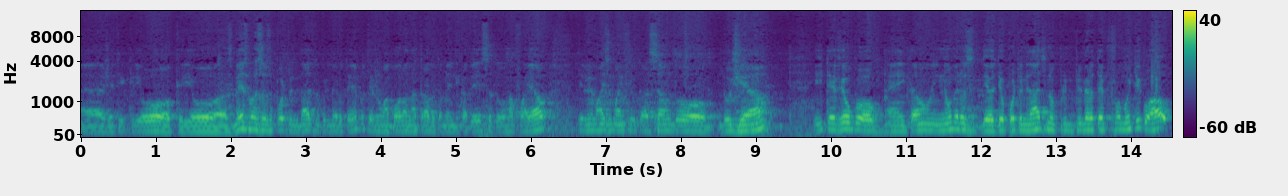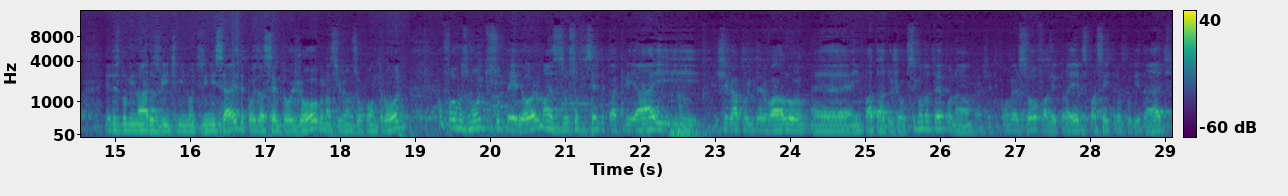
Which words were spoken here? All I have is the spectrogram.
É, a gente criou, criou as mesmas oportunidades no primeiro tempo. Teve uma bola na trave também de cabeça do Rafael. Teve mais uma infiltração do, do Jean e teve o gol. É, então, em números de, de, oportunidades, no primeiro tempo foi muito igual. Eles dominaram os 20 minutos iniciais, depois assentou o jogo, nós tivemos o controle. Não fomos muito superior, mas o suficiente para criar e, e chegar para o intervalo é, empatado o jogo. Segundo tempo, não. A gente conversou, falei para eles, passei tranquilidade,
